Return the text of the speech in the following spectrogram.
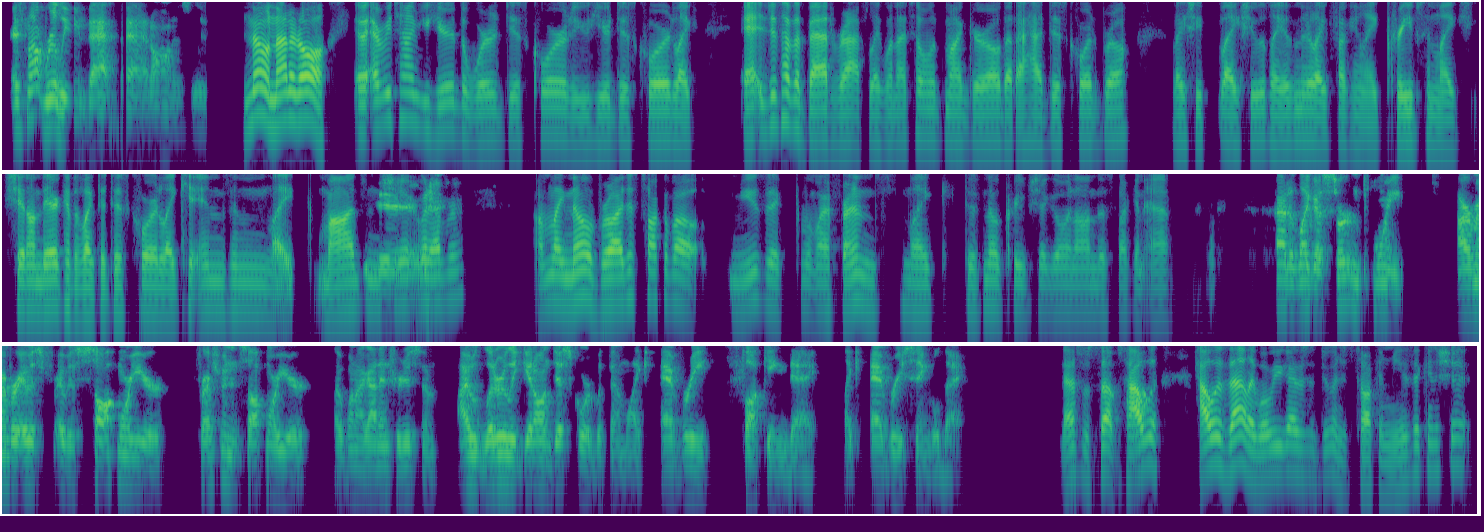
it's not really that bad, honestly. No, not at all. Every time you hear the word Discord or you hear Discord, like it it just has a bad rap. Like when I told my girl that I had Discord, bro, like she like she was like, isn't there like fucking like creeps and like shit on there because of like the Discord like kittens and like mods and shit, whatever. I'm like, no, bro, I just talk about music with my friends. Like there's no creep shit going on this fucking app. At like a certain point, I remember it was it was sophomore year, freshman and sophomore year, like when I got introduced to them. I would literally get on Discord with them like every fucking day, like every single day. That's what's up. So how how was that? Like what were you guys just doing? Just talking music and shit?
